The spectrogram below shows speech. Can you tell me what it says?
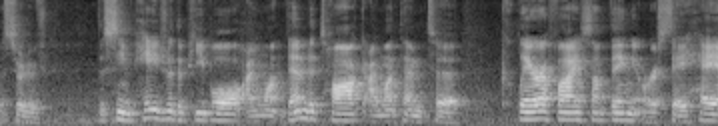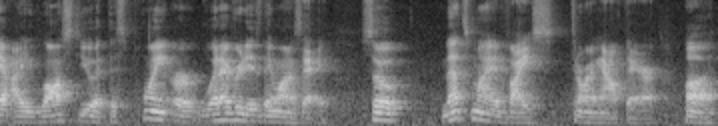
a sort of the same page with the people. I want them to talk. I want them to clarify something or say, hey, I lost you at this point or whatever it is they want to say. So that's my advice throwing out there. Uh,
